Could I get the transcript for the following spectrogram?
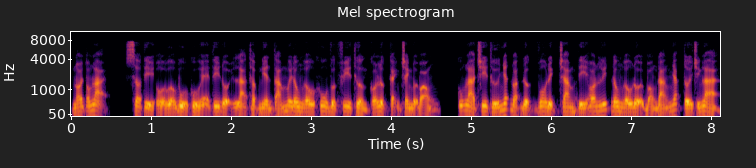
Nói tóm lại, sở tỷ ổ ưa bù cụ hệ tỷ đội là thập niên 80 Đông Âu khu vực phi thường có lực cạnh tranh đội bóng, cũng là chi thứ nhất đoạt được vô địch Champions League Đông Âu đội bóng đáng nhắc tới chính là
